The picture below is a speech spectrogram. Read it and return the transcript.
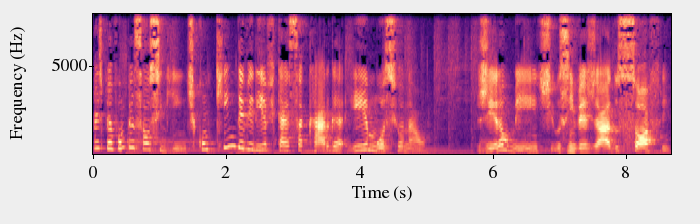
Mas vamos pensar o seguinte: com quem deveria ficar essa carga emocional? Geralmente, os invejados sofrem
